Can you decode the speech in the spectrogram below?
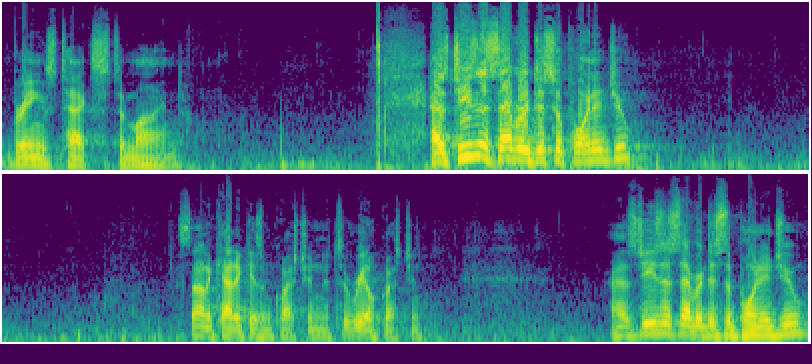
brings texts to mind. Has Jesus ever disappointed you? It's not a catechism question, it's a real question. Has Jesus ever disappointed you,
